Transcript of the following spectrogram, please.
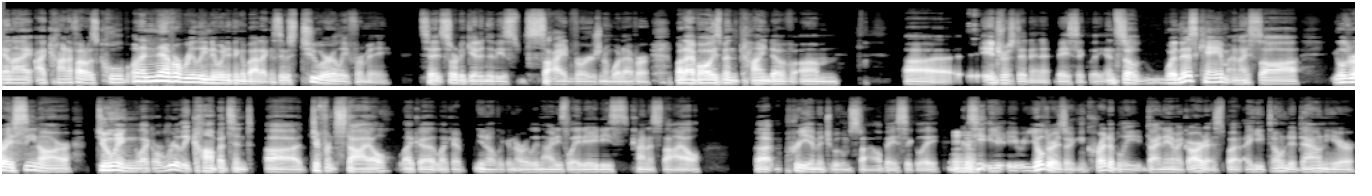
and i i kind of thought it was cool but i never really knew anything about it because it was too early for me to sort of get into these side version of whatever but i've always been kind of um uh interested in it basically. And so when this came and i saw Yildiray Cinar doing like a really competent uh different style like a like a you know like an early 90s late 80s kind of style uh pre-image boom style basically because he Y- Y- Yildiray is an incredibly dynamic artist but he toned it down here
